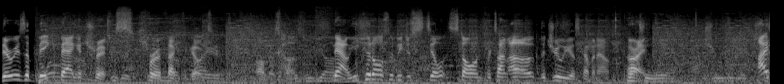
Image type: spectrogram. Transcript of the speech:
there is a big bag of tricks for Affect to go to on this one. Now, he could also be just still stalling for time. Oh, the Julia's coming out. All right. I,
